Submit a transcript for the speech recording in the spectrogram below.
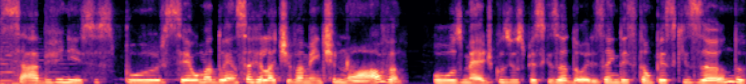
Sabe, Vinícius, por ser uma doença relativamente nova, os médicos e os pesquisadores ainda estão pesquisando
